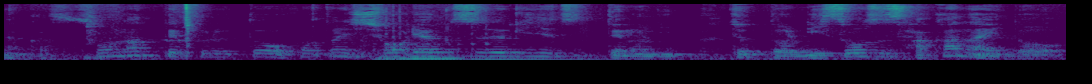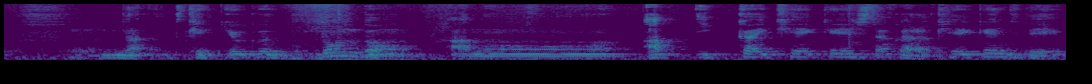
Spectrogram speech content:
なんかそうなってくると本当に省略する技術っていうのにちょっとリソース割かないと、うん。な結局どんどん、あのーあ一回経験したから経験値で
